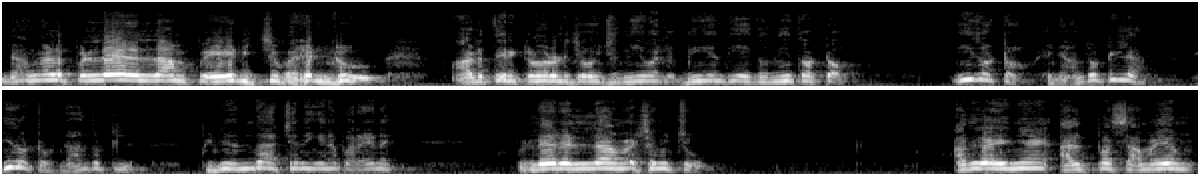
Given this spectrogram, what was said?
ഞങ്ങൾ പിള്ളേരെല്ലാം പേടിച്ചു വരണ്ടു. അടുത്തിരിക്കുന്നവരോട് ചോദിച്ചു നീ വല്ല നീ എന്ത് ചെയ്തു? നീ തൊട്ടോ? നീ തൊട്ടോ? ഞാൻ തൊട്ടില്ല. നീ തൊട്ടോ? ഞാൻ തൊട്ടില്ല. പിന്നെ എന്താ അച്ഛൻ ഇങ്ങനെ പറയണേ? പിള്ളേരെല്ലാം വിഷമിച്ചു. അത് കഴിഞ്ഞ് അല്പസമയം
